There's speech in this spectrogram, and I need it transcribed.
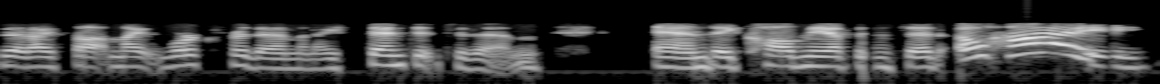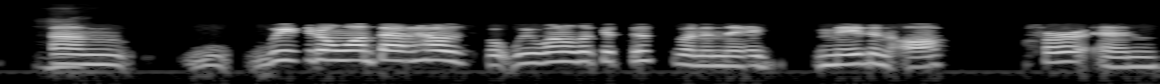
that I thought might work for them and I sent it to them. And they called me up and said, Oh, hi. Mm-hmm. Um, we don't want that house, but we want to look at this one. And they made an offer and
